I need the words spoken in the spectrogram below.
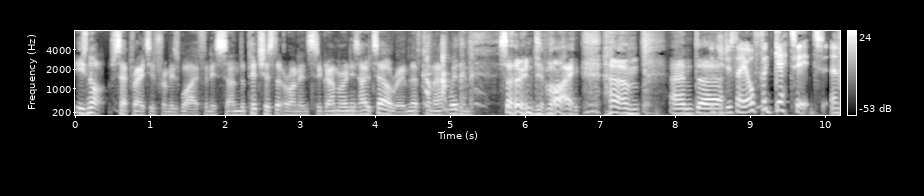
he's not separated from his wife and his son. The pictures that are on Instagram are in his hotel room. They've come out with him, so they're in Dubai. Um, and uh, Did you just say, "Oh, forget it," and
